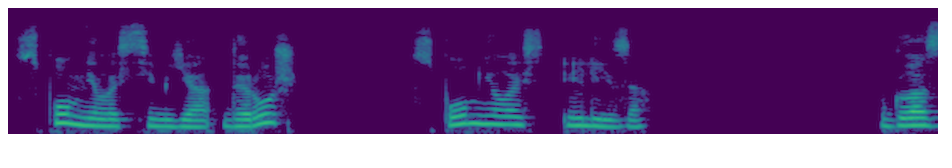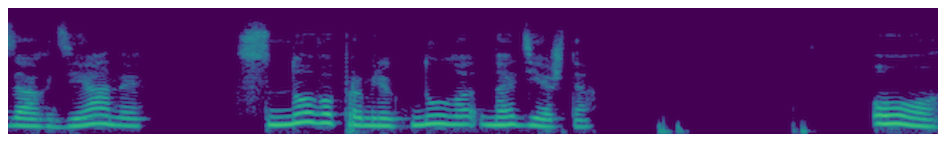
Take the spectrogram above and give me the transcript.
Вспомнилась семья Дерош, вспомнилась Элиза. В глазах Дианы снова промелькнула надежда. О,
